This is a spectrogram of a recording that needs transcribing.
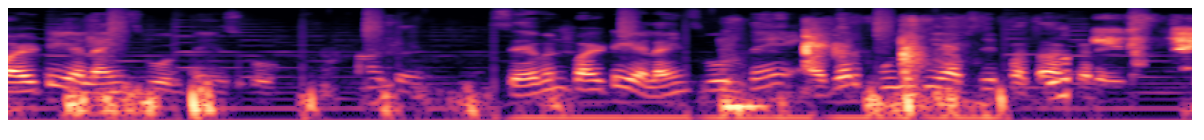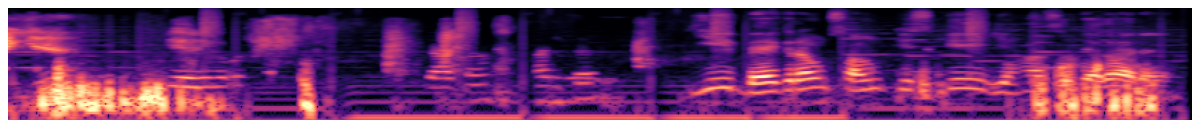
party alliance बोलते हैं इसको। हाँ। सर सेवन पार्टी अलायंस बोलते हैं अगर कोई भी आपसे पता करे। क्या? था? आंसर ये बैकग्राउंड साउंड किसके यहाँ से ज़्यादा आ रहा है?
